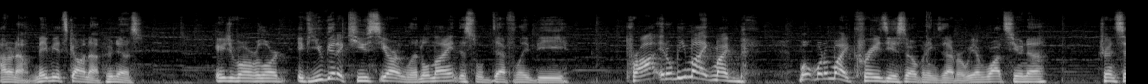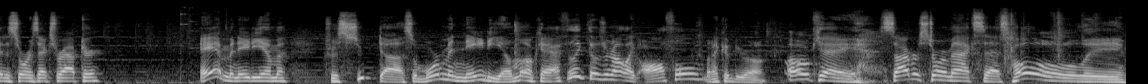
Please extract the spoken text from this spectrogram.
I don't know. Maybe it's gone up. Who knows? Age of Overlord. If you get a QCR Little Knight, this will definitely be pro. It'll be my my one of my craziest openings ever. We have Watsuna, Transcendosaurus X Raptor, and Mannadium Trisuta. So more Mannadium. Okay, I feel like those are not like awful, but I could be wrong. Okay, Cyberstorm Access. Holy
